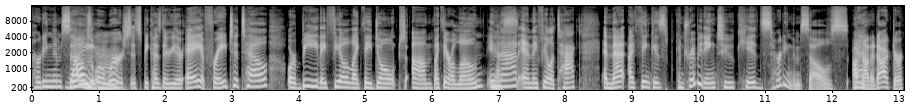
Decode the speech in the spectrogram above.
hurting themselves, Right. or Mhm. worse, it's because they're either a afraid to tell, or b they feel like they don't, um, like they're alone in Yes. that, and they feel attacked, and that I think is contributing to kids hurting themselves. I'm not a doctor,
